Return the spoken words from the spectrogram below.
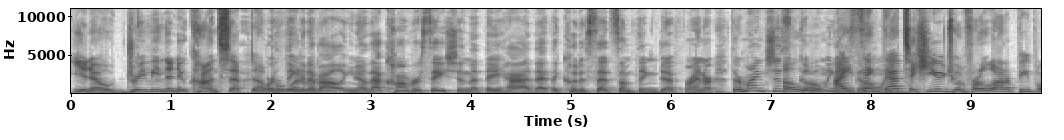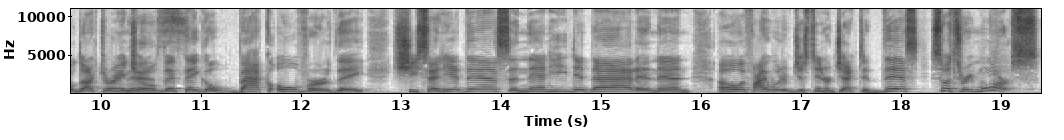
you know, dreaming the new concept up. or Or, thinking whatever. about you know that conversation that they had that they could have said something different or their mind's just Oh, going I think going. that's a huge one for a lot of people, Dr. Angel, that they go back over. They she said hit this and then he did that and then oh if I would have just interjected this. So it's remorse.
